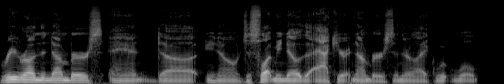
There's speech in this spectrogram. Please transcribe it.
rerun the numbers and, uh, you know, just let me know the accurate numbers?" And they're like, "Well,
